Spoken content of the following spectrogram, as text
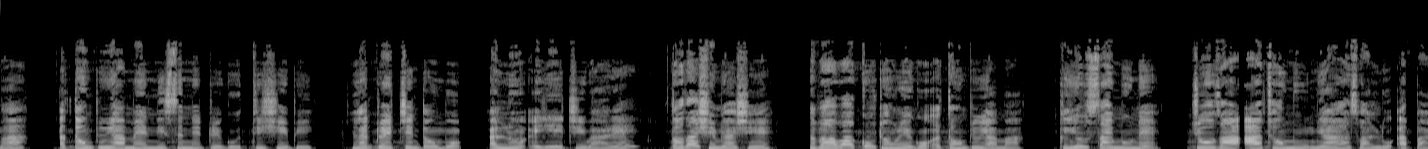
မှာအသုံးပြုရမယ့်နည်းစနစ်တွေကိုသိရှိပြီးလက်တွေ့ကျင့်သုံးဖို့အလွန်အရေးကြီးပါတယ်။သောသားရှင်များရှင်သဘာဝကုထုံးတွေကိုအသုံးပြုရမှာ ဂရုစိုက်မှုနဲ့စ조사အားထုတ်မှုများစွာလိုအပ်ပါ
